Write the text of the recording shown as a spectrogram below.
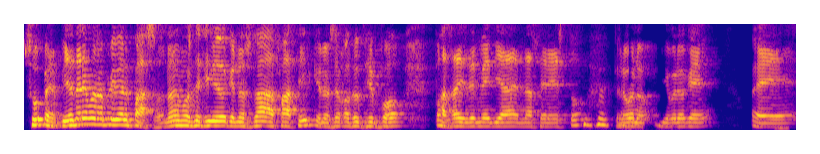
Súper, ya tenemos el primer paso, ¿no? Hemos decidido que no es nada fácil, que no sé cuánto tiempo pasáis de media en hacer esto, pero bueno, yo creo que eh,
